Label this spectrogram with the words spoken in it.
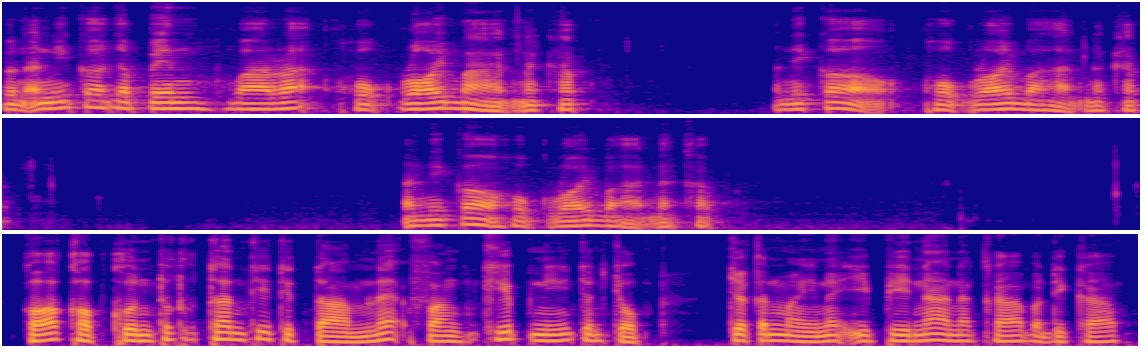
ส่วนอันนี้ก็จะเป็นวาระ 600 บาทนะครับ อันนี้ก็ 600 บาทนะครับ อันนี้ก็ 600 บาทนะครับ ขอขอบคุณทุกๆทท่านที่ติดตามและฟังคลิปนี้จนจบ เจอกันใหม่ใน EP หน้านะครับสวัสดีครับ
